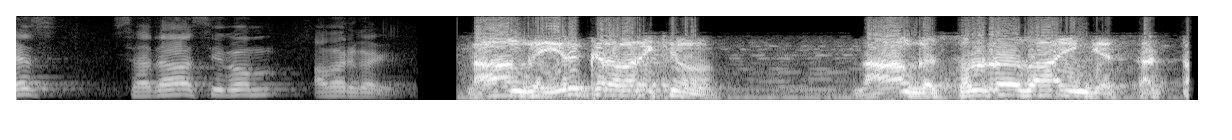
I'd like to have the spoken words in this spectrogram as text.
எஸ் சதாசிவம் அவர்கள். நாங்க இருக்கிற வரைக்கும் நாங்க சொல்றதுதான் இங்க சட்டம்.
